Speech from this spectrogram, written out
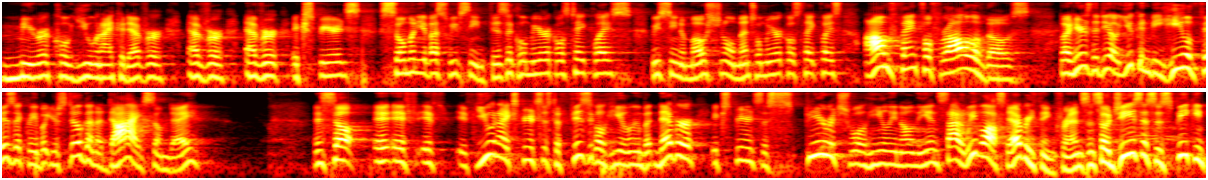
miracle you and I could ever, ever, ever experience. So many of us, we've seen physical miracles take place, we've seen emotional, mental miracles take place. I'm thankful for all of those. But here's the deal you can be healed physically, but you're still gonna die someday. And so, if, if, if you and I experience just a physical healing, but never experience a spiritual healing on the inside, we've lost everything, friends. And so, Jesus is speaking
